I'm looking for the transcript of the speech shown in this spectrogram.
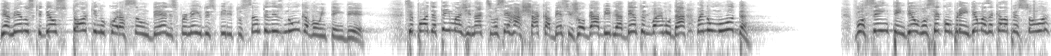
E a menos que Deus toque no coração deles por meio do Espírito Santo, eles nunca vão entender. Você pode até imaginar que se você rachar a cabeça e jogar a Bíblia dentro, ele vai mudar, mas não muda. Você entendeu, você compreendeu, mas aquela pessoa,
